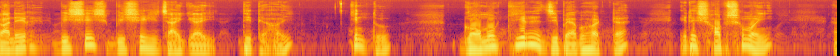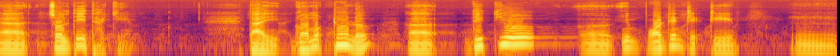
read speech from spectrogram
গানের বিশেষ বিশেষ জায়গায় দিতে হয়, কিন্তু গমকের যে ব্যবহারটা, এটা সবসময় চলতেই থাকে। তাই গমকটা হলো দ্বিতীয় ইম্পর্ট্যান্ট একটি উম,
